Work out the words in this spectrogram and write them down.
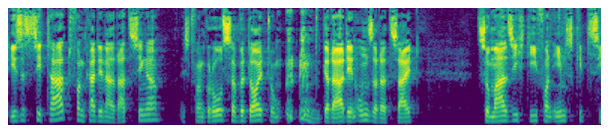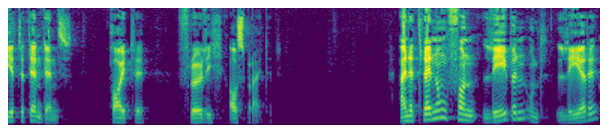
Dieses Zitat von Kardinal Ratzinger ist von großer Bedeutung, gerade in unserer Zeit, zumal sich die von ihm skizzierte Tendenz heute fröhlich ausbreitet. Eine Trennung von Leben und Lehre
